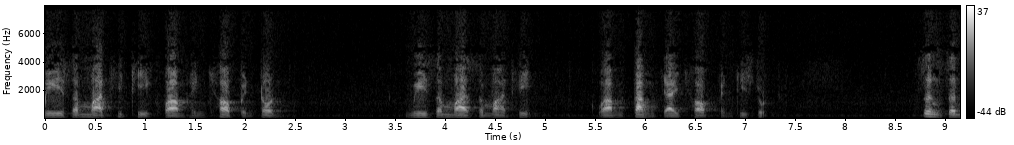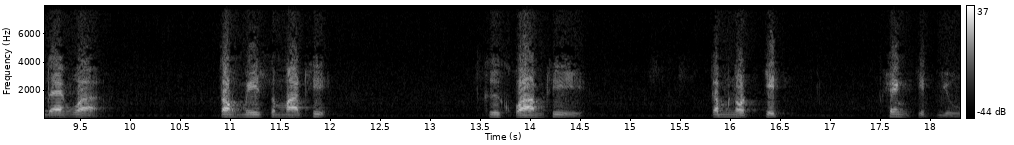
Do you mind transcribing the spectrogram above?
มีสมาธิฐิความเห็นชอบเป็นต้น มีสมาสมาธิความตั้งใจชอบเป็นที่สุด ซึ่งแสดงว่าต้องมีสมาธิ คือความที่กำหนดจิต เพ่งจิตอยู่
